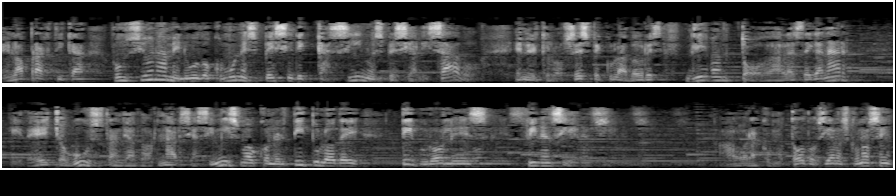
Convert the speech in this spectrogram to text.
en la práctica funciona a menudo como una especie de casino especializado en el que los especuladores llevan todas las de ganar y de hecho gustan de adornarse a sí mismos con el título de tiburones financieros. Ahora, como todos ya nos conocen,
